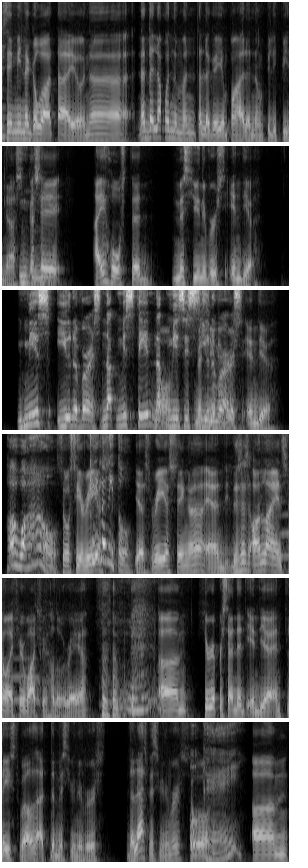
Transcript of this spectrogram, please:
Kasi may nagawa tayo na nadala ko naman talaga yung pangalan ng Pilipinas. Mm-hmm. Kasi I hosted Miss Universe India. Miss Universe, not Miss Teen, not No, Mrs. Miss Universe. India. Oh, wow. So si Rhea... Kailan ito? Yes, Rhea Singa. And this is online, so if you're watching, hello, Rhea. um, she represented India and placed well at the Miss Universe, the last Miss Universe. So, Okay. Um,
